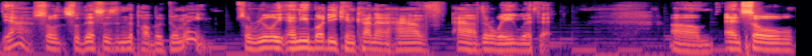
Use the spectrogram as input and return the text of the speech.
yeah. So so this is in the public domain. So really, anybody can kind of have have their way with it. Um, and so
